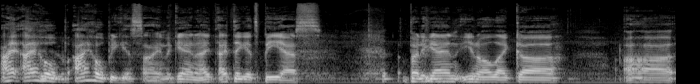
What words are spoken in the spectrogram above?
I, I hope I hope he gets signed again. I, I think it's BS, but again, you know, like uh, uh,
